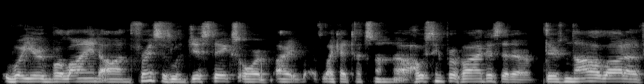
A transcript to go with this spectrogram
where you're reliant on, for instance, logistics, or I, like I touched on, uh, hosting providers that are there's not a lot of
